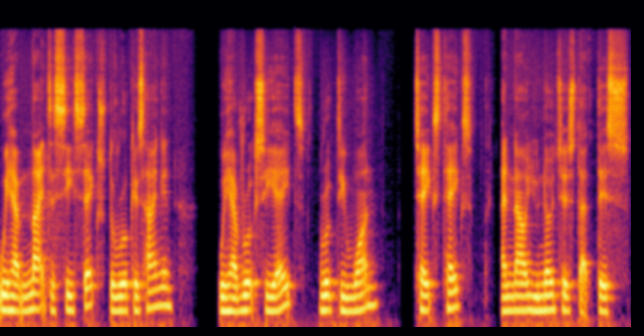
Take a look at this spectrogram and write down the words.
We have knight to c6, the rook is hanging we have rook c8, rook d1, takes, takes, and now you notice that this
